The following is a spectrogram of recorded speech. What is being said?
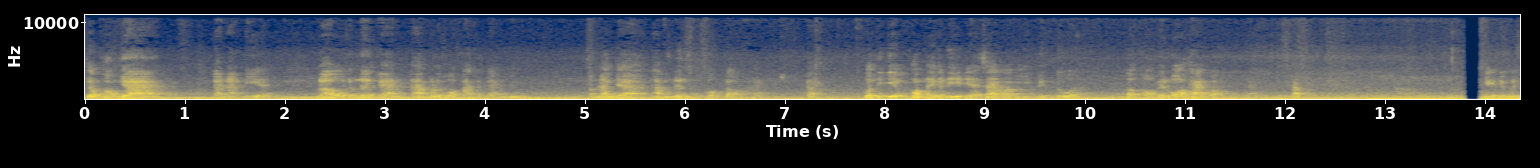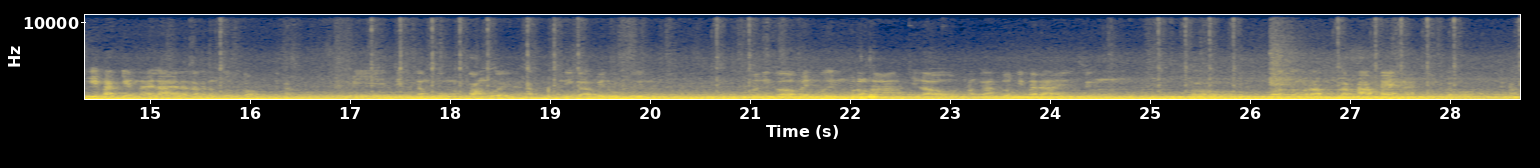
เจ้าของยาขณะนี้เราดำเนินการตามพรบมาตรการอยู่กำลังจะทำเรื่องของพวกต่อครับคนที่เกี่ยวข้องในคดีนี้ทราบว่ามีอีกหนึ่งตัว ก็ขอเป็นวอห้าก่อน ครับเขตในพื้นที่ภาคเกียรหลายรายแล้วเราก็ต้องตรวจสอบนะครับ มีติดลำโพงลำกล้องด้วยนะครับอันนี้ก็เป็นลูกปืนตัวนี้ก็เป็นปืนผู้ต้องหาที่เราทำการตรวจยึดมาได้ ซึ่งก็ก็สำหรับราคาแพงนะก็บอกนะครับ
